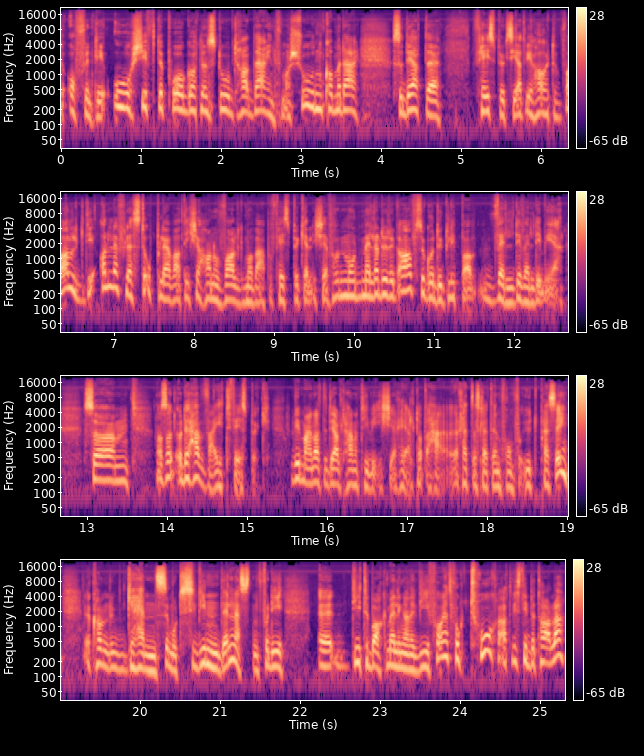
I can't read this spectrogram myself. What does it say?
Det offentlige ordskiftet pågår til en stor grad der. Informasjonen kommer der. Så det at eh, Facebook sier at vi har et valg De aller fleste opplever at de ikke har noe valg med å være på Facebook eller ikke. For melder du deg av, så går du glipp av veldig, veldig mye. Så, altså, og det her vet Facebook. Vi mener at det alternativet ikke er reelt. At det her rett og slett er en form for utpressing. Det kan grense mot svindel, nesten. Fordi uh, de tilbakemeldingene vi får, er at folk tror at hvis de betaler,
